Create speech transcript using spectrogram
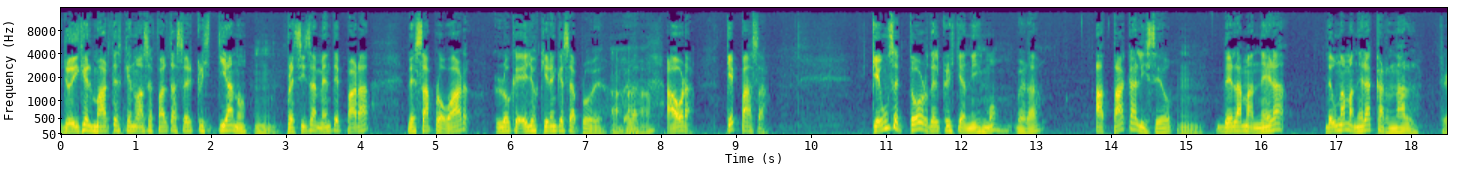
Yo dije el martes que no hace falta ser cristiano mm. precisamente para desaprobar lo que ellos quieren que se apruebe. Ahora, ¿qué pasa? Que un sector del cristianismo, ¿verdad? Ataca al liceo mm. de la manera, de una manera carnal. Sí.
